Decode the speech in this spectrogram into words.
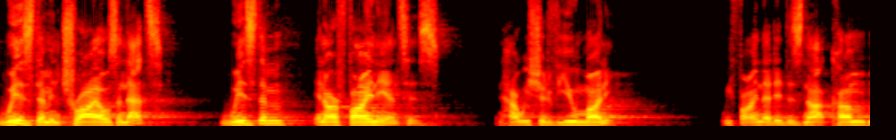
wisdom in trials, and that's wisdom in our finances and how we should view money. We find that it does not come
